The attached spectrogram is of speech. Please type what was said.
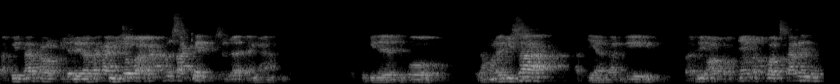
Tapi ntar kalau tidak diratakan dicoba kan harus sakit sudah jangan. Begini aja cukup. Sudah mulai bisa latihan lagi. Berarti ototnya udah kuat sekali tuh.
